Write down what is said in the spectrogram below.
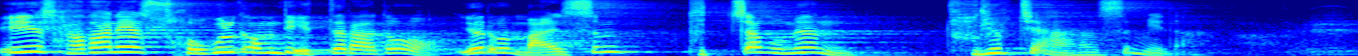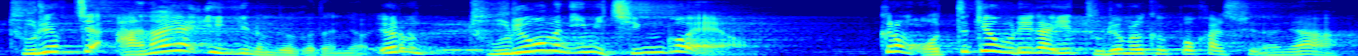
이 사단의 소굴 가운데 있더라도 여러분 말씀 붙잡으면 두렵지 않습니다. 두렵지 않아야 이기는 거거든요. 여러분 두려움은 이미 진 거예요. 그럼 어떻게 우리가 이 두려움을 극복할 수 있느냐?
